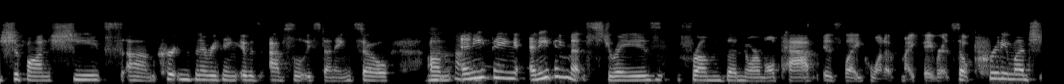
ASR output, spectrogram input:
chiffon sheets, um, curtains, and everything. It was absolutely stunning. So um, Yeah. anything anything that strays from the normal path is like one of my favorites. So pretty much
